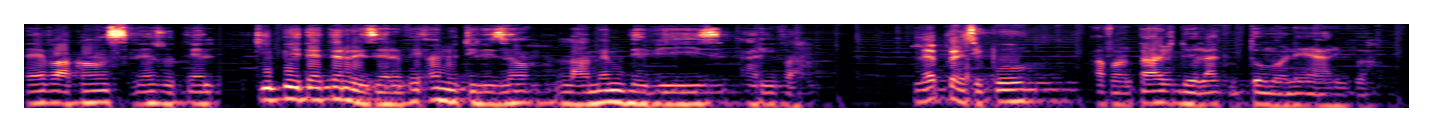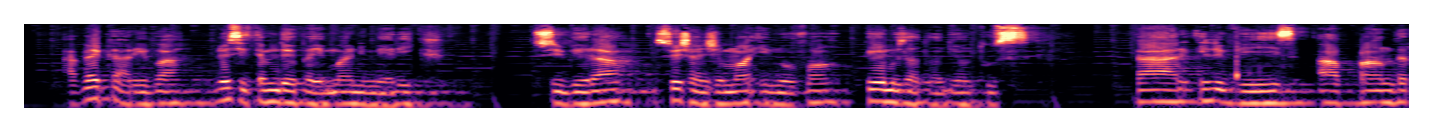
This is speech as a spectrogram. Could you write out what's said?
les vacances, les hôtels, qui peut être réservée en utilisant la même devise Arriva. Les principaux avantages de la crypto-monnaie Arriva. Avec Arriva, le système de paiement numérique subira ce changement innovant que nous attendions tous car il vise à prendre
